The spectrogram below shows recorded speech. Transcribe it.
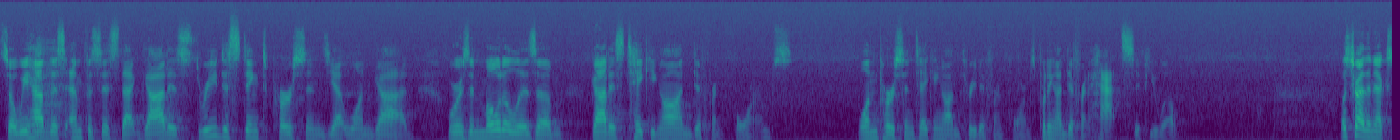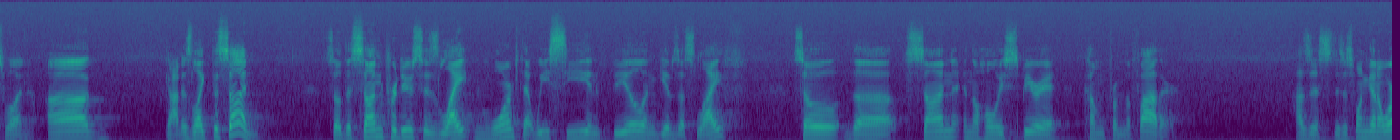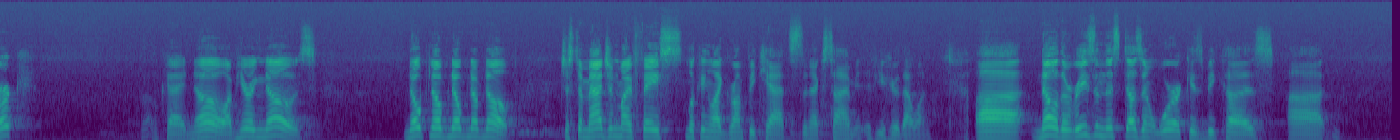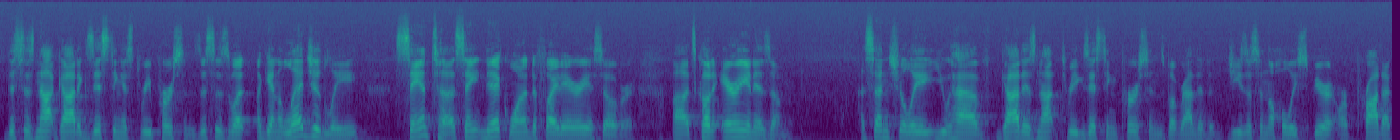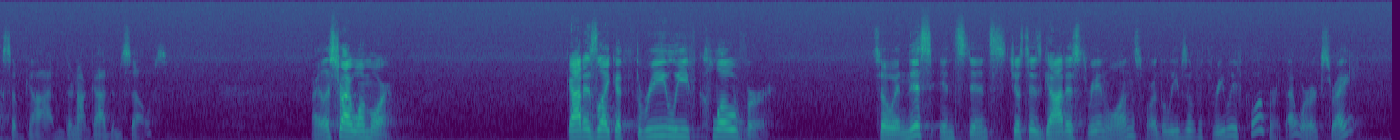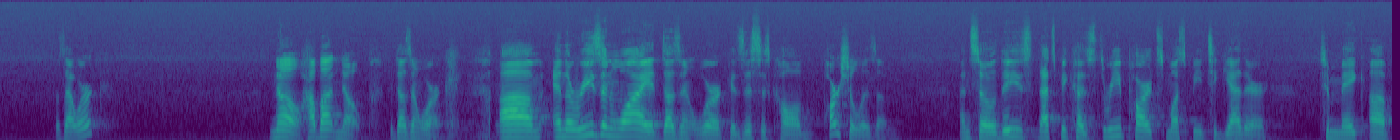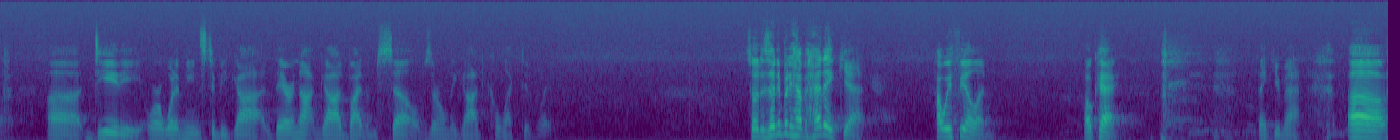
So we have this emphasis that God is three distinct persons, yet one God. Whereas in modalism, God is taking on different forms. One person taking on three different forms, putting on different hats, if you will. Let's try the next one. Uh, God is like the sun. So the sun produces light and warmth that we see and feel and gives us life. So the Son and the Holy Spirit come from the Father. How's this? Is this one going to work? Okay, no. I'm hearing no's. Nope, nope, nope, nope, nope. Just imagine my face looking like Grumpy Cats the next time if you hear that one. Uh, no, the reason this doesn't work is because uh, this is not God existing as three persons. This is what, again, allegedly Santa, St. Nick, wanted to fight Arius over. Uh, it's called Arianism. Essentially, you have God is not three existing persons, but rather that Jesus and the Holy Spirit are products of God. They're not God themselves. All right, let's try one more. God is like a three leaf clover. So, in this instance, just as God is three in one, so are the leaves of a three leaf clover. That works, right? Does that work? No. How about nope? It doesn't work. Um, and the reason why it doesn't work is this is called partialism. And so these, that's because three parts must be together to make up uh, deity or what it means to be God. They are not God by themselves, they're only God collectively. So, does anybody have a headache yet? How are we feeling? Okay. Thank you, Matt. Uh,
